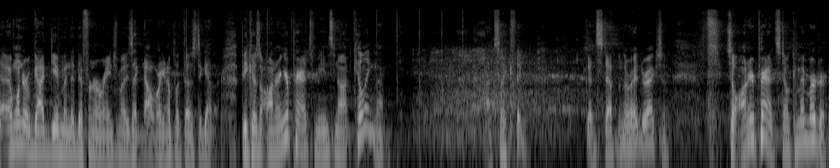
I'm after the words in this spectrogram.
I wonder if God gave him a different arrangement. He's like, no, we're going to put those together. Because honoring your parents means not killing them. That's like a good step in the right direction. So honor your parents, don't commit murder.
